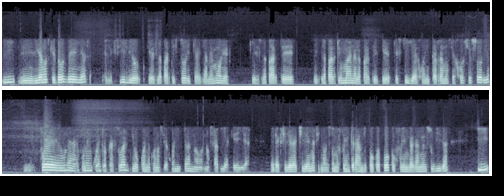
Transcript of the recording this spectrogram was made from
y eh, digamos que dos de ellas el exilio que es la parte histórica y la memoria que es la parte la parte humana la parte que, que sigue a Juanita Ramos y a Jorge Osorio fue una, un encuentro casual. Yo cuando conocí a Juanita no no sabía que ella era exiliada chilena sino eso me fui enterando poco a poco fui indagando en su vida. Y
